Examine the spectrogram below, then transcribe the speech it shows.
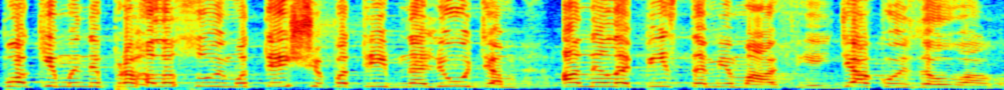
поки ми не проголосуємо те, що потрібно людям, а не лобістам і мафії. Дякую за увагу.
